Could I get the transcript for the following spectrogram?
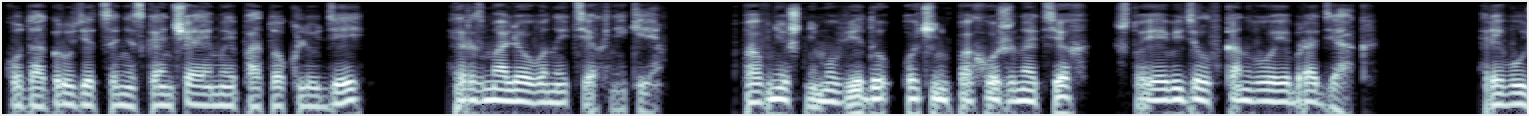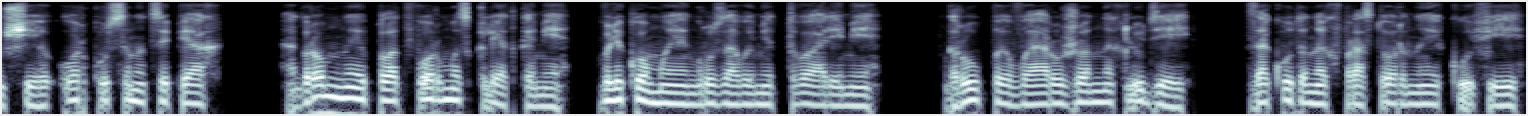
куда грузится нескончаемый поток людей и размалёванной техники. По внешнему виду очень похожи на тех, что я видел в конвое бродяг. Ревущие оркусы на цепях, огромные платформы с клетками, влекомые грузовыми тварями, группы вооруженных людей, закутанных в просторные куфии,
